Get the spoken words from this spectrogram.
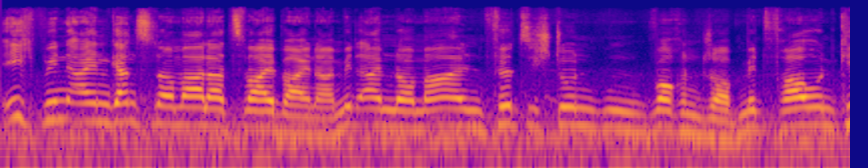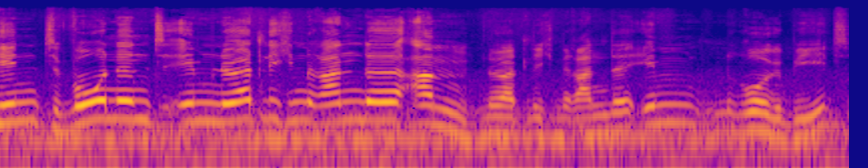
Ich bin ein ganz normaler Zweibeiner mit einem normalen 40-Stunden-Wochenjob mit Frau und Kind, wohnend im nördlichen Rande, am nördlichen Rande im Ruhrgebiet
